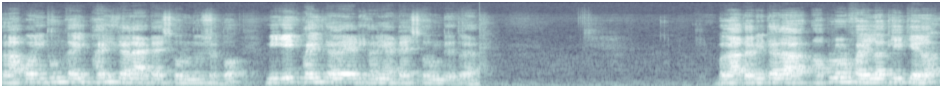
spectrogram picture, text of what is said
तर आपण इथून काही फाईल त्याला अटॅच करून देऊ शकतो. मी एक फाईल त्याला या ठिकाणी अटॅच करून देतोय. बघा आता मी त्याला अपलोड फाईलला क्लिक केलं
